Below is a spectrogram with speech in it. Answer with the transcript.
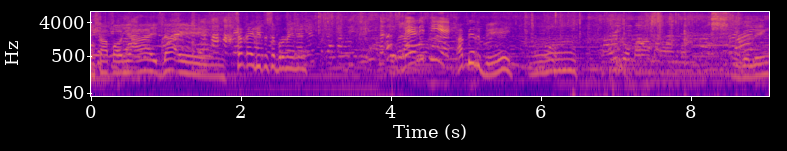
Ang tapaw niya ay daing. Saan kayo dito sa Brunei na? Very eh. Ah, Birbe. Oh. Ang galing.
